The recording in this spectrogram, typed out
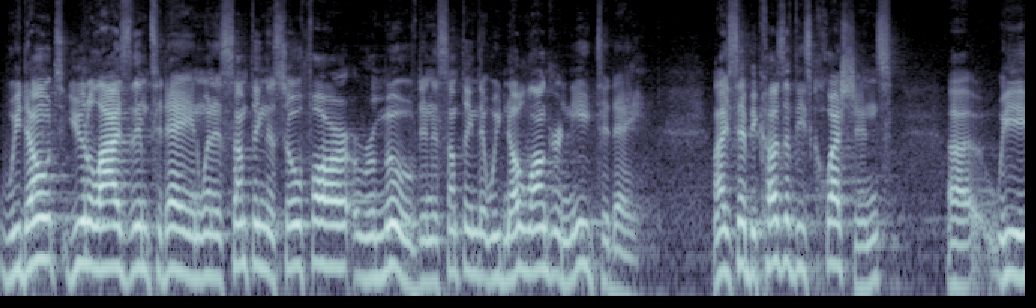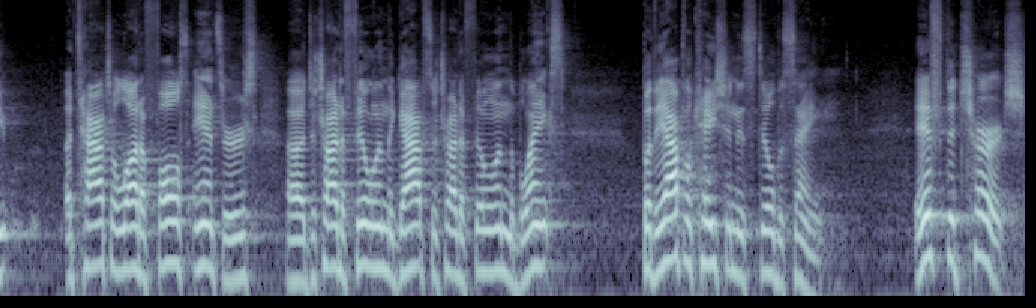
we don't utilize them today and when it's something that's so far removed and it's something that we no longer need today. Like I said, because of these questions, uh, we attach a lot of false answers uh, to try to fill in the gaps, to try to fill in the blanks but the application is still the same. If the church,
